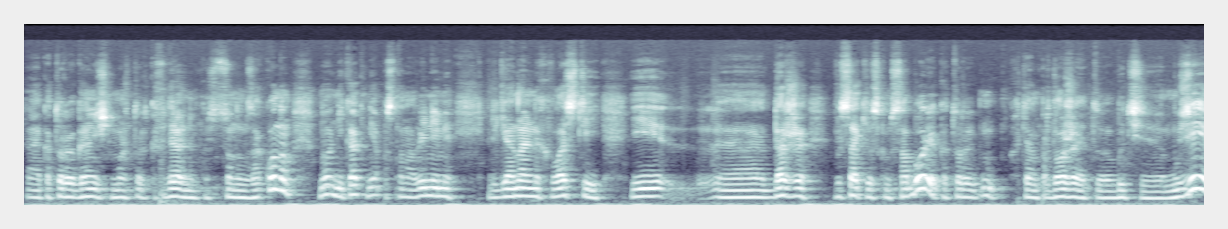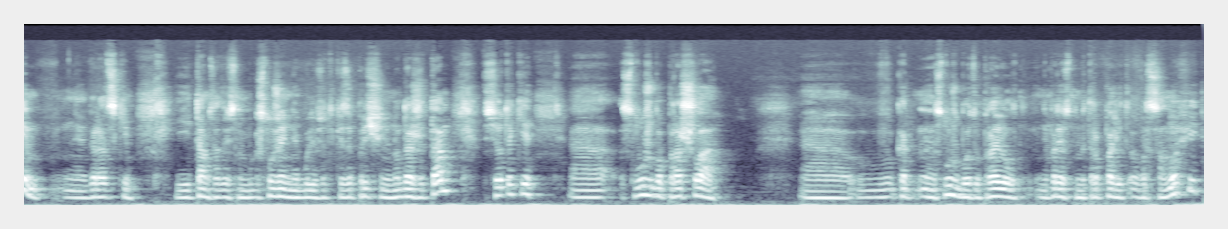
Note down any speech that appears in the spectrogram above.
э, которая ограничена может только федеральным конституционным законом, но никак не постановлениями региональных властей. И э, даже в Исаакиевском соборе, который, ну, хотя он продолжает быть музеем городским, и там, соответственно, богослужения были все-таки запрещены, но даже там все-таки э, служба прошла службу эту провел непосредственно митрополит Варсонофий,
